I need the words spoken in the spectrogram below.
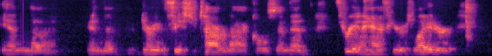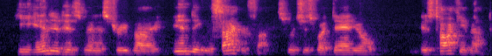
in the in the during the Feast of Tabernacles, and then three and a half years later, he ended his ministry by ending the sacrifice, which is what Daniel is talking about,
